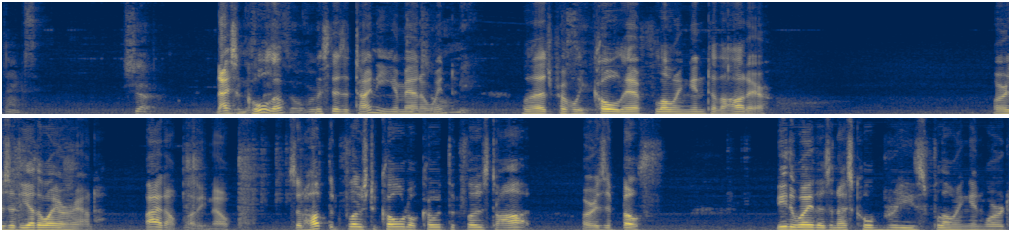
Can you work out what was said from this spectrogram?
Thanks. Shepard. Nice and cool though. over, At least there's a tiny amount of wind. Well, that's probably cold air flowing into the hot air. Or is it the other way around? I don't bloody know. Is it hot that flows to cold or cold that flows to hot? Or is it both? Either way, there's a nice cool breeze flowing inward.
